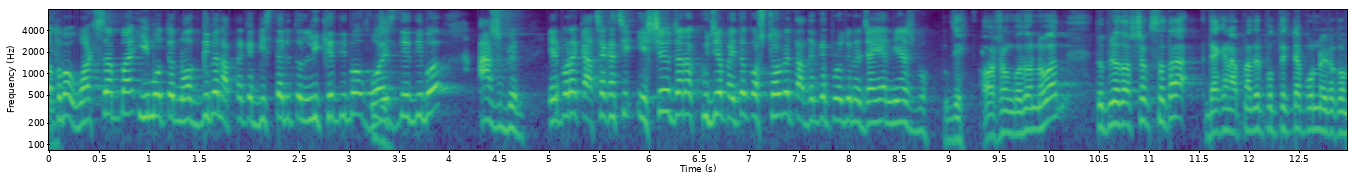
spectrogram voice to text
অথবা হোয়াটসঅ্যাপ বা ইমোতে নক দিবেন আপনাকে বিস্তারিত লিখে দিব ভয়েস দিয়ে দিব আসবেন। এরপরে কাছাকাছি এসেও যারা খুঁজে পাইতে কষ্ট হবে তাদেরকে প্রয়োজনে যাইয়া নিয়ে আসব। জি অসংখ্য ধন্যবাদ। তো প্রিয় দর্শক শ্রোতা দেখেন আপনাদের প্রত্যেকটা পণ্য এরকম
